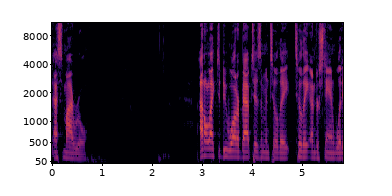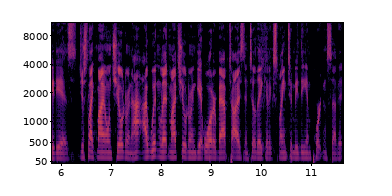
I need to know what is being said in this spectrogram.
That's my rule. I don't like to do water baptism until they till they understand what it is. Just like my own children, I, I wouldn't let my children get water baptized until they could explain to me the importance of it.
